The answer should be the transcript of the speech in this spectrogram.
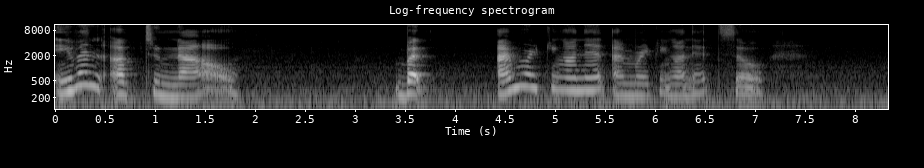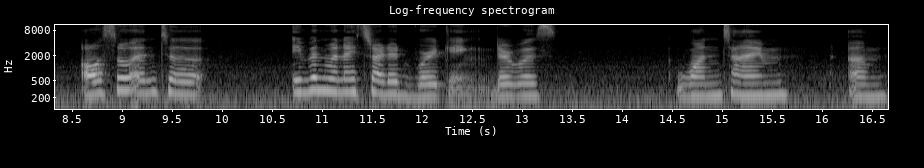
Even up to now. But I'm working on it I'm working on it. So also until even when I started working, there was one time um,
